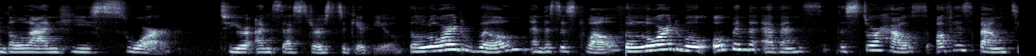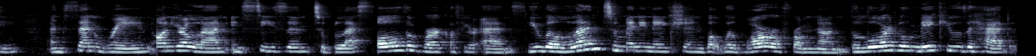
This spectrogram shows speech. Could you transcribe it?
in the land he swore to your ancestors to give you. The Lord will, and this is 12, the Lord will open the heavens, the storehouse of his bounty, and send rain on your land in season to bless all the work of your hands. You will lend to many nations, but will borrow from none. The Lord will make you the head,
